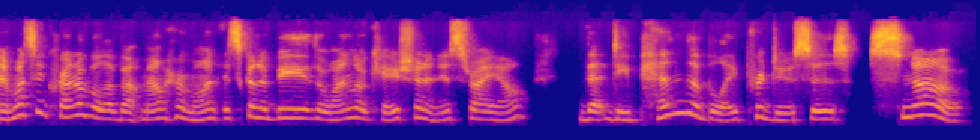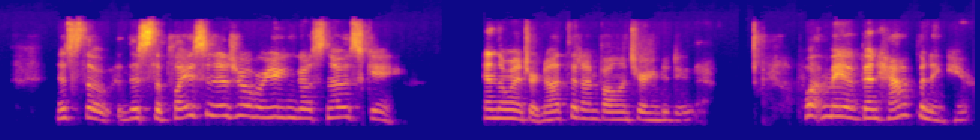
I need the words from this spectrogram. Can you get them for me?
And what's incredible about Mount Hermon, it's going to be the one location in Israel that dependably produces snow. It's the this the place in Israel where you can go snow skiing in the winter. Not that I'm volunteering to do that. What may have been happening here?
